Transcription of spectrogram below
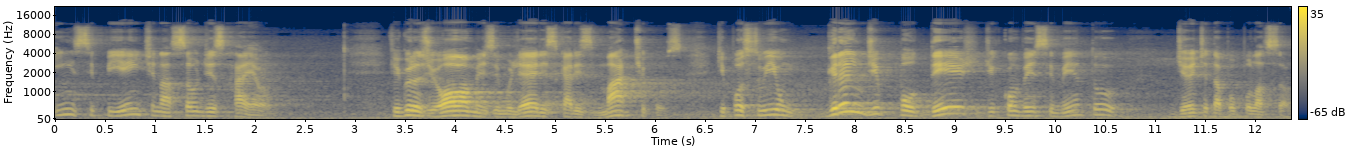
incipiente nação de Israel. Figuras de homens e mulheres carismáticos que possuíam grande poder de convencimento diante da população.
